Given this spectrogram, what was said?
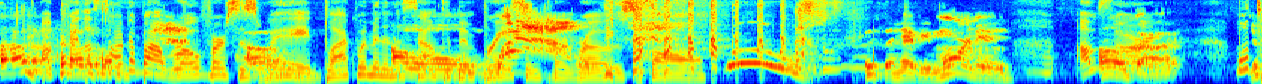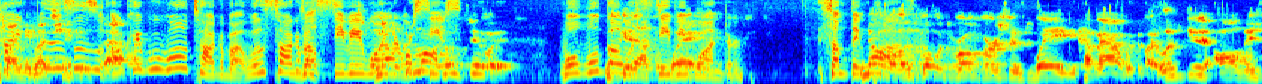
Okay, let's talk about Roe versus um, Wade. Black women in the South have been Oh, bracing wow. for Roe's fall. It's a heavy morning. I'm Oh sorry. God. Well, type, this is okay. We won't talk about. Let's talk about Stevie Wonder no, come on, receives. let's do it. Well, we'll go with Stevie. Wonder. Something. No, positive. let's go with Roe versus Wade and come out with like let's get all this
